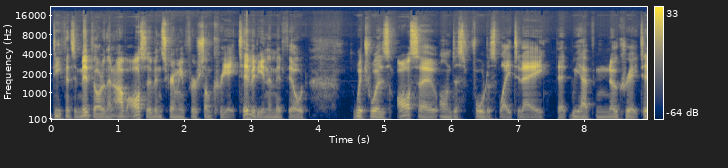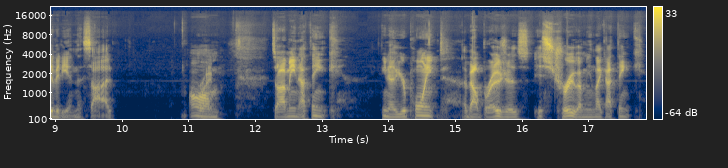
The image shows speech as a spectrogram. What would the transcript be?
defensive midfielder. And then I've also been screaming for some creativity in the midfield, which was also on dis- full display today. That we have no creativity in this side. Um, right. so I mean, I think you know your point about Broja's is true. I mean, like I think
